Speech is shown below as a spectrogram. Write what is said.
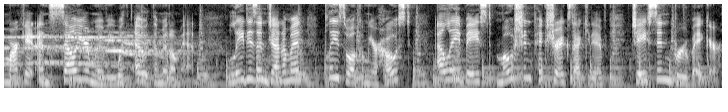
market, and sell your movie without the middleman. Ladies and gentlemen, please welcome your host, LA based motion picture executive, Jason Brubaker.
